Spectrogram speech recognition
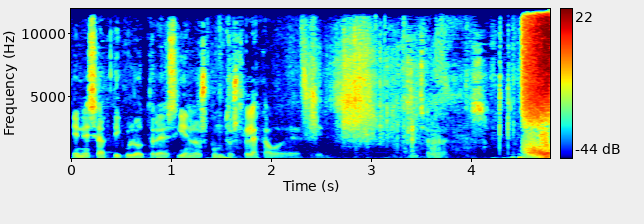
en ese artículo 3 y en los puntos que le acabo de decir. Muchas gracias. you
